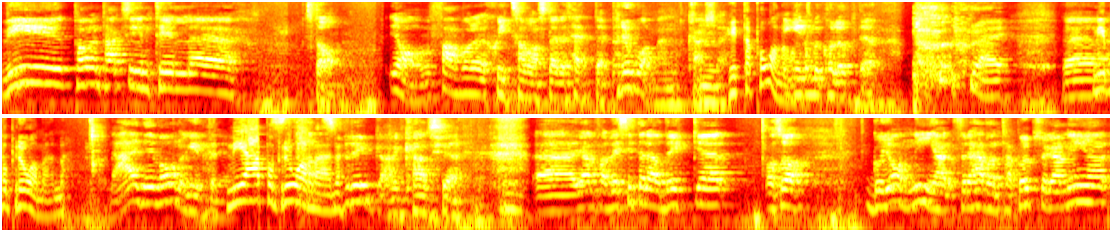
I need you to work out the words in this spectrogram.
Vi tar en taxi in till... Eh, Stan. ja, vad fan var det skitsamma vad stället hette? Promen kanske? Hitta på något. Ingen kommer kolla upp det. Nej. Eh, Ni är på promen. Nej, det var nog inte det. Ni är på promen. Stadsbryggan kanske. Eh, I alla fall, vi sitter där och dricker och så går jag ner, för det här var en trappa upp, så går jag ner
